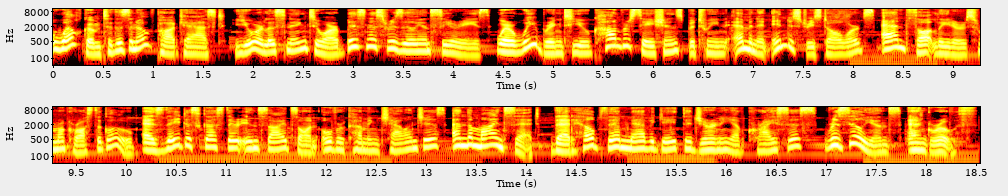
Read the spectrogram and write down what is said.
Welcome to the Zinnov Podcast. You're listening to our Business Resilience series, where we bring to you conversations between eminent industry stalwarts and thought leaders from across the globe as they discuss their insights on overcoming challenges and the mindset that help them navigate the journey of crisis, resilience, and growth.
